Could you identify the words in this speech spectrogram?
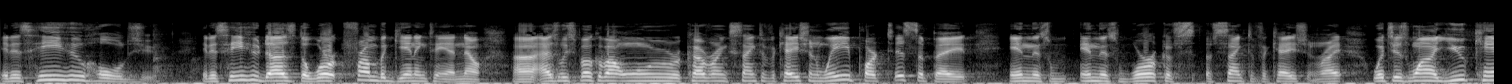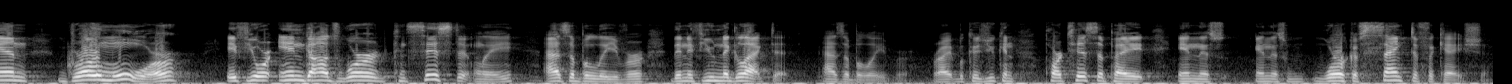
It is He who holds you. It is He who does the work from beginning to end. Now, uh, as we spoke about when we were covering sanctification, we participate in this in this work of, of sanctification, right? Which is why you can grow more if you're in God's Word consistently as a believer than if you neglect it as a believer, right? Because you can participate in this in this work of sanctification,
